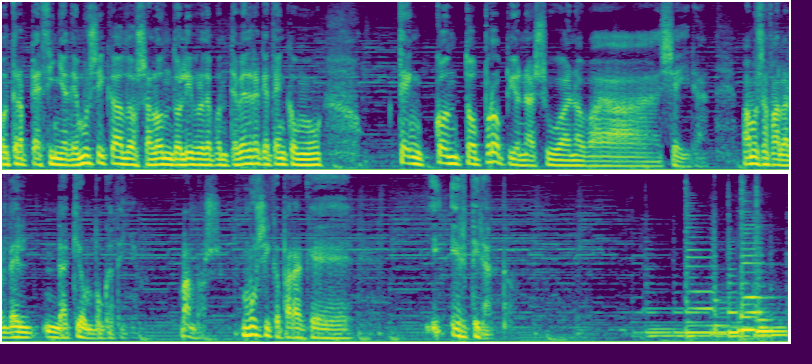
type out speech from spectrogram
outra peciña de música do Salón do Libro de Pontevedra que ten como ten conto propio na súa nova xeira. Vamos a falar del daqui a un bocadiño. Vamos, música para que ir tirando. Thank.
